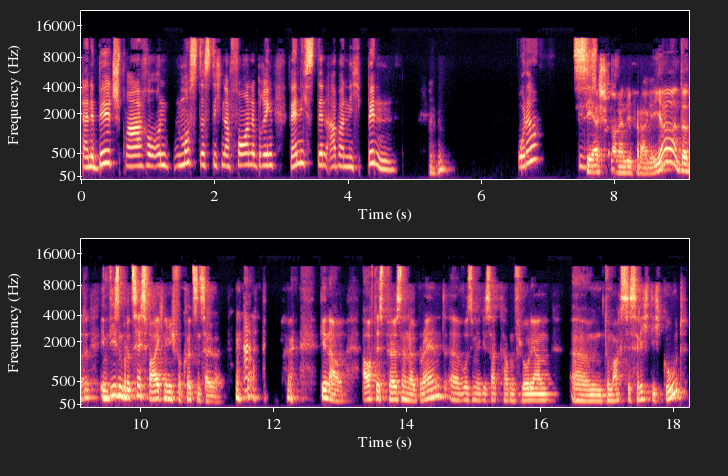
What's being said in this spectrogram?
deine Bildsprache und musst es dich nach vorne bringen, wenn ich es denn aber nicht bin. Mhm. Oder? Wie Sehr spannend die Frage. Ja, da, in diesem Prozess war ich nämlich vor kurzem selber. Ah. genau, auch das Personal Brand, äh, wo sie mir gesagt haben, Florian, ähm, du machst es richtig gut.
